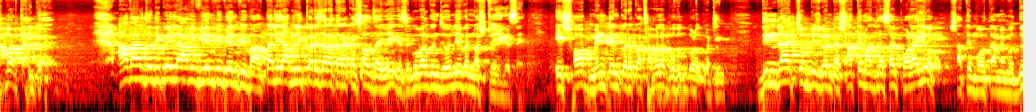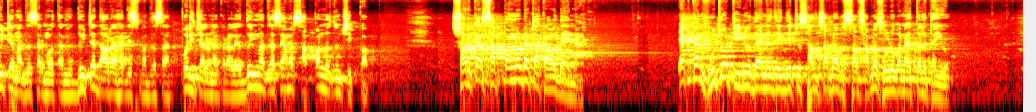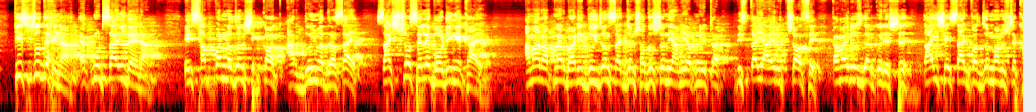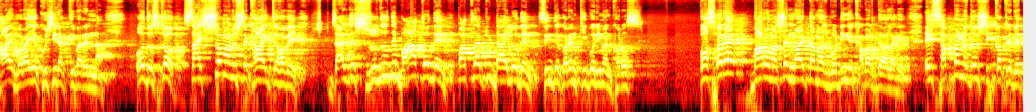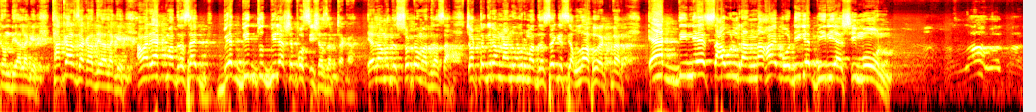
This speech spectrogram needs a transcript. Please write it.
আবার তাই কয়। আবার যদি কইলে আমি বিএনপি বিএনপি ভাব তাহলে আমলিক করে যারা তারা কয় চল যাই হয়ে গেছে গোপালগঞ্জে হলে এবার নষ্ট হয়ে গেছে। এই সব মেনটেন করে কথা বলা বহুত বড় কঠিন। দিন রাত চব্বিশ ঘণ্টা সাথে মাদ্রাসায় পড়াইও সাথে মোহতামিম দুইটা মাদ্রাসার মোহতামিম দুইটা দাওরা হাদিস মাদ্রাসা পরিচালনা করা লাগে। দুই মাদ্রাসায় আমার ছাপ্পান্ন জন শিক্ষক। সরকার ছাপ্পান্নটা টাকাও দেয় না। একখান হুটো টিনও দেয় না যে একটু সাল সাবলা সাবলা সুড়ো বানায় তাহলে তাইও। কিচ্ছু দেয় না, এক মুঠ চাইল দেয় না। এই ছাপ্পান্ন জন শিক্ষক আর দুই মাদ্রাসায় চারশো ছেলে বোর্ডিংয়ে খায়। আমার আপনার বাড়ি দুইজন, চারজন সদস্য নিয়ে আমি আপনি এটা স্থায়ী আয়ের উৎস আছে, কামাই রোজগার করে সে তাই সেই চার পাঁচজন মানুষকে খাওয়াই ভরাইয়ে খুশি রাখতে পারেন না। ও দোস্ত চারশো মানুষকে খাওয়াইতে হবে। যার যে শুধু যদি ভাতও দেন, পাতলা একটু ডাইলও দেন, চিন্তা করেন কি পরিমাণ খরচ? বছরে বারো মাসের নয়টা মাস বোর্ডিংয়ে খাবার দেওয়া লাগে। এই ছাপ্পান্ন জন শিক্ষকের বেতন দেওয়া লাগে, থাকার জায়গা দেওয়া লাগে। আমার এক মাদ্রাসায় বেদ বিদ্যুৎ বিল আসে পঁচিশ হাজার টাকা। এলো আমাদের ছোট মাদ্রাসা। চট্টগ্রাম নানুপুর মাদ্রাসায় গেছি, আল্লাহ একবার। একদিনে চাউল রান্না হয় বোর্ডিংয়ে বিরিয়াশি মন।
